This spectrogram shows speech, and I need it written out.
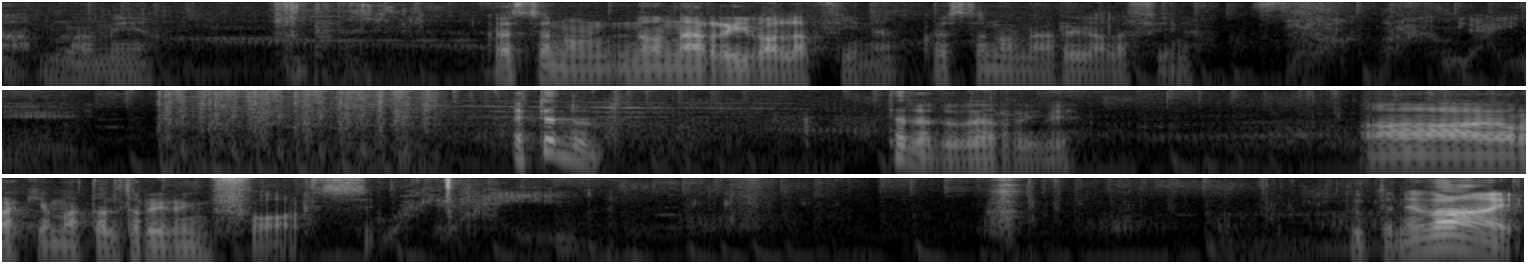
Mamma mia. Questo non, non arriva alla fine. Questo non arriva alla fine. E te da, te da dove arrivi? Ah, ora ha chiamato altri rinforzi. Tu te ne vai.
